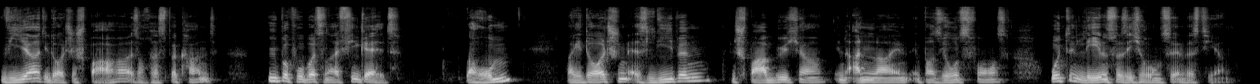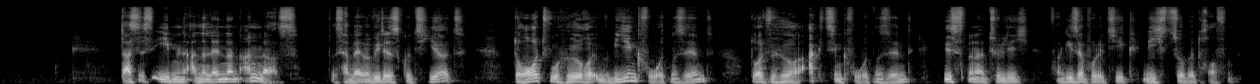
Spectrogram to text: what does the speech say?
wir, die deutschen Sparer, ist auch das bekannt, überproportional viel Geld. Warum? Weil die Deutschen es lieben, in Sparbücher, in Anleihen, in Pensionsfonds und in Lebensversicherungen zu investieren. Das ist eben in anderen Ländern anders. Das haben wir immer wieder diskutiert. Dort, wo höhere Immobilienquoten sind, dort, wo höhere Aktienquoten sind, ist man natürlich von dieser Politik nicht so betroffen.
